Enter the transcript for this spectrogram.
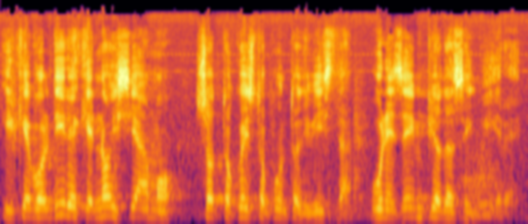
il che vuol dire che noi siamo sotto questo punto di vista un esempio da seguire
